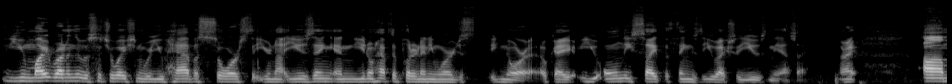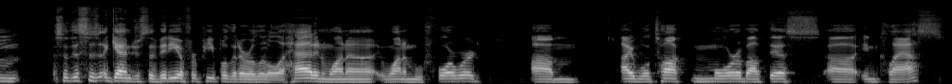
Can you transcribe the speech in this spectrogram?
you might run into a situation where you have a source that you're not using and you don't have to put it anywhere, just ignore it. Okay. You only cite the things that you actually use in the essay. All right. Um, so this is again just a video for people that are a little ahead and wanna wanna move forward. Um, I will talk more about this uh, in class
